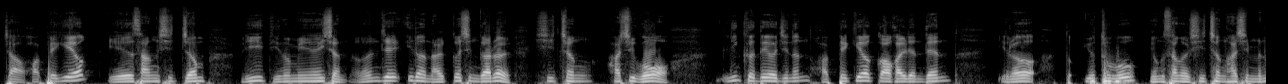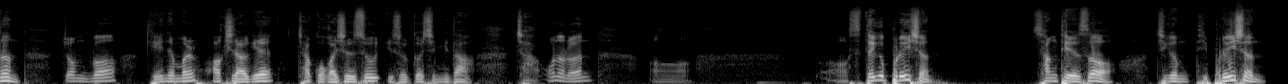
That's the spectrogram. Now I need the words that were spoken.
자, 화폐 개혁 예상 시점 리디노미네이션 언제 일어날 것인가를 시청하시고 링크되어지는 화폐 개혁과 관련된 여러 또 유튜브 영상을 시청하시면은 좀 더 개념을 확실하게 잡고 가실 수 있을 것입니다. 자, 오늘은 어, 어, 스태그플레이션 상태에서 지금 디플레이션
